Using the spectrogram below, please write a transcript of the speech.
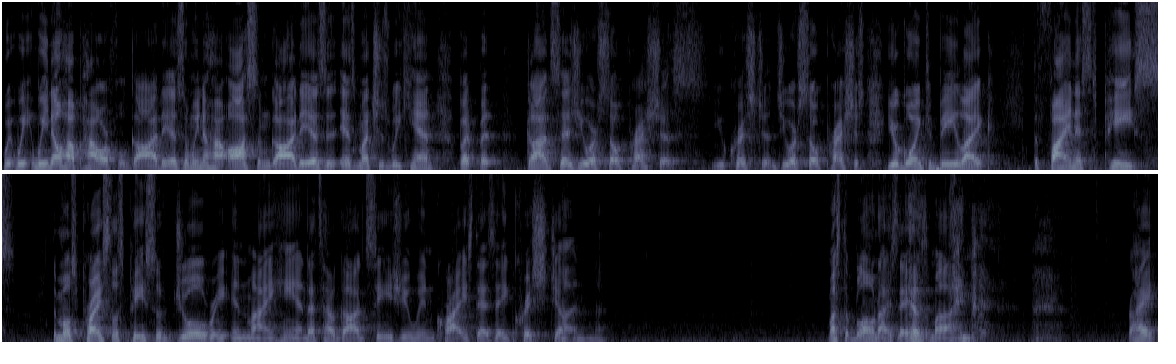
We, we, we know how powerful God is and we know how awesome God is as much as we can, but, but God says, You are so precious, you Christians. You are so precious. You're going to be like the finest piece, the most priceless piece of jewelry in my hand. That's how God sees you in Christ as a Christian. Must have blown Isaiah's mind. Right?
